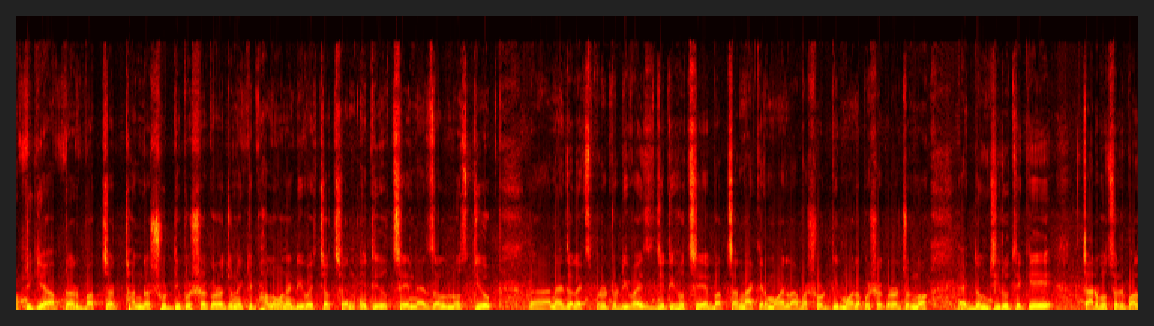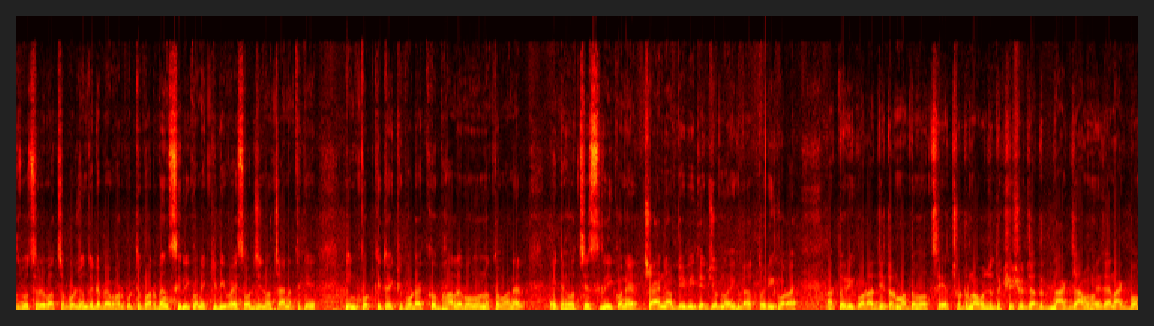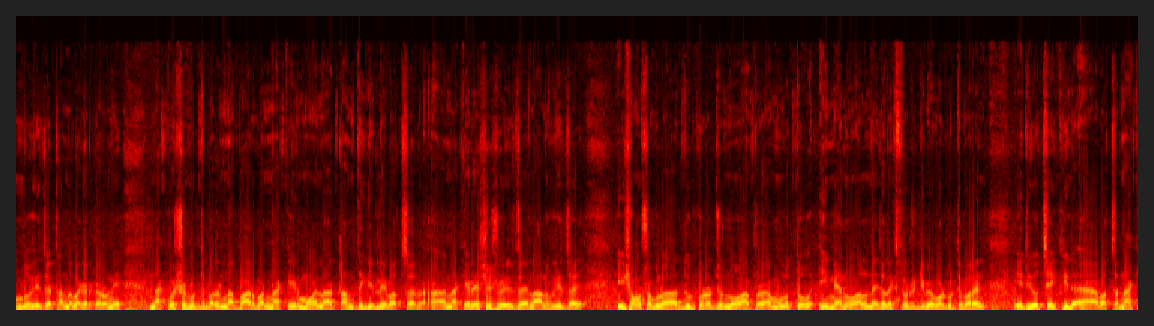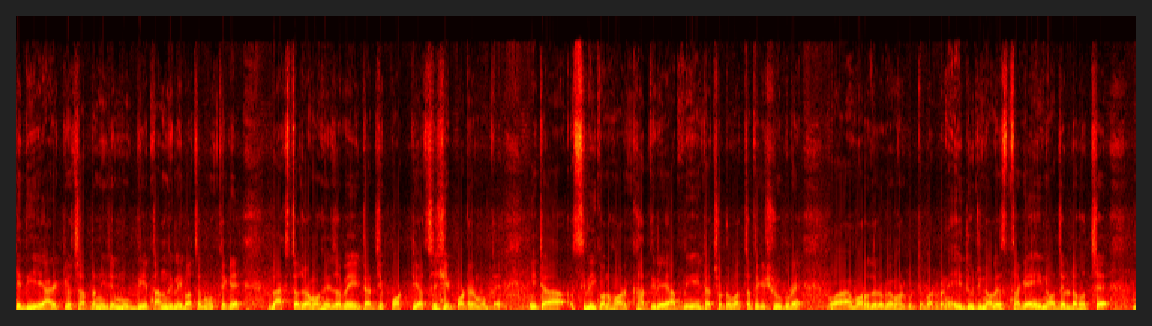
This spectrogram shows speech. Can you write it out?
আপনি কি আপনার বাচ্চার ঠান্ডা সর্দি পরিষ্কার করার জন্য একটি ভালো মানের ডিভাইস চাচ্ছেন? এটি হচ্ছে nasal nose tube nasal aspirator device যেটি হচ্ছে বাচ্চার নাকের ময়লা বা সর্দির ময়লা পরিষ্কার করার জন্য একদম জিরো থেকে চার বছরের, পাঁচ বছরের বাচ্চা পর্যন্ত এটা ব্যবহার করতে পারবেন। সিলিকন একটি ডিভাইস অরিজিনাল চায়না থেকে ইম্পোর্টকৃত একটি প্রোডাক্ট খুব ভালো এবং উন্নত মানের। এটা হচ্ছে সিলিকনের চায়না বেবিদের জন্য এটা তৈরি করা তৈরি করা, যেটার মাধ্যমে হচ্ছে ছোট নবজাতক শিশু যাদের নাক জাম হয়ে যায়, নাক বন্ধ হয়ে যায়, ঠান্ডা লাগার কারণে নাক পরিষ্কার করতে পারেন না। বারবার নাকের ময়লা টানতে গেলে বাচ্চার নাকে র্যাশেস হয়ে যায়, লাল হয়ে যায়। এই সমস্যাগুলো দূর করার জন্য আপনারা মূলত এই ম্যানুয়াল নেজাল এক্সপোর্টটি ব্যবহার করতে পারেন। এটি হচ্ছে একটি আহ, বাচ্চার নাকে দিয়ে আরেকটি হচ্ছে আপনার নিজের মুখ দিয়ে টান দিলেই বাচ্চার মুখ থেকে ডাক্সটা জমা হয়ে যাবে। এটার যে পটটি আছে সেই পটের মধ্যে। এটা সিলিকন হওয়ার খাতিরে আপনি এটা ছোট বাচ্চা থেকে শুরু করে বড়দেরও ব্যবহার করতে পারবেন। এই দুটি নলেজ থাকে। এই নজেলটা হচ্ছে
